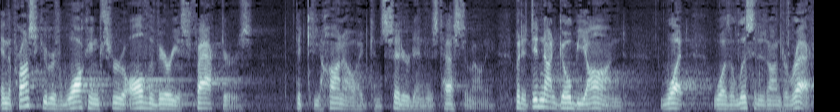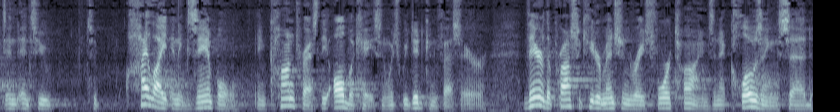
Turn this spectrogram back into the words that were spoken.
And the prosecutor is walking through all the various factors that Quijano had considered in his testimony. But it did not go beyond what was elicited on direct. And, and to, to highlight an example in contrast, the Alba case in which we did confess error. There, the prosecutor mentioned race four times and at closing said,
